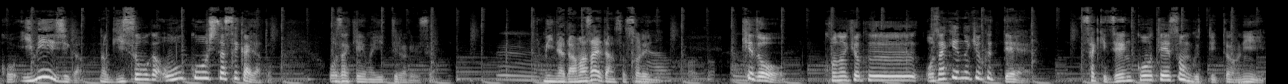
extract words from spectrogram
こう、イメージが、の偽装が横行した世界だと、小酒は言ってるわけですよ。うん。みんな騙されたんですよ、それに。うんけ、ど、この曲、お酒の曲って、さっき全肯定ソングって言ったのに、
